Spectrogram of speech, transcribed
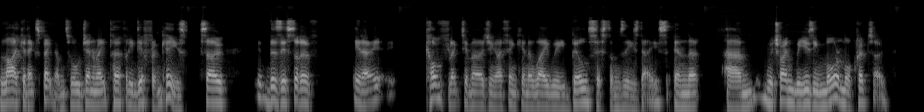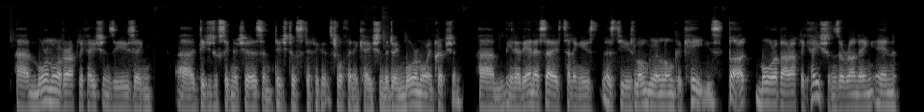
like and expect them to all generate perfectly different keys. So there's this sort of you know, conflict emerging, I think, in the way we build systems these days, in that um, we're trying, we're using more and more crypto. Um, more and more of our applications are using uh, digital signatures and digital certificates for authentication. They're doing more and more encryption. Um, you know, the NSA is telling us to use longer and longer keys, but more of our applications are running in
